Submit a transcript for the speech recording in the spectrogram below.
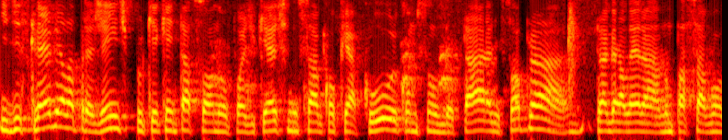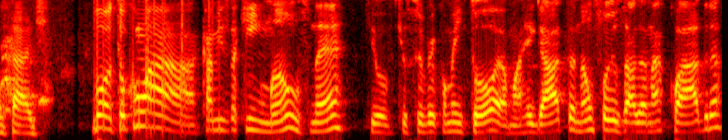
E descreve ela pra gente, porque quem tá só no podcast não sabe qual é a cor, como são os detalhes, só pra, pra galera não passar vontade. Bom, eu tô com a camisa aqui em mãos, né? Que o, que o Silver comentou, é uma regata, não foi usada na quadra,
